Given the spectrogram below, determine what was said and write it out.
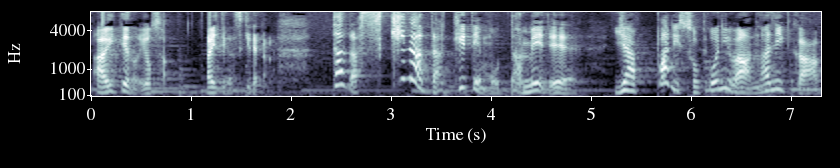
相手の良さ。相手が好きだから。ただ好きなだけでもダメでやっぱりそこには何か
